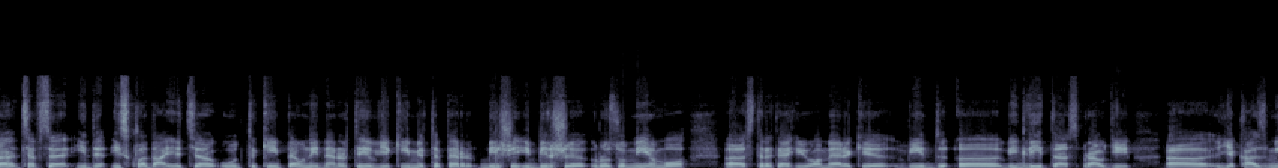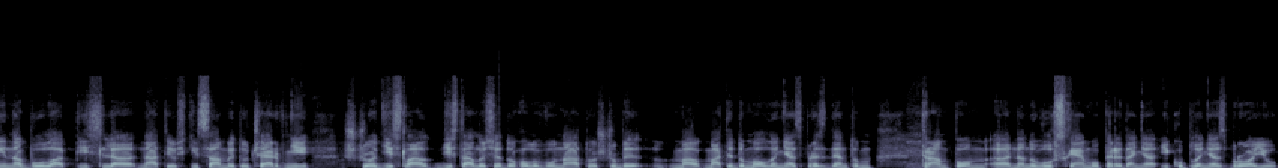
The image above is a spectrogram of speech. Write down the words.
Е, Це все іде і складається у такий певний наратив, який ми тепер більше і більше розуміємо е, стратегію Америки від, е, від літа справді. Е, яка зміна була після натівський саміт у червні? Що дісла, дісталося до голову НАТО, щоб ма- мати домовлення з президентом Трампом е, на нову схему передання і куплення зброю?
